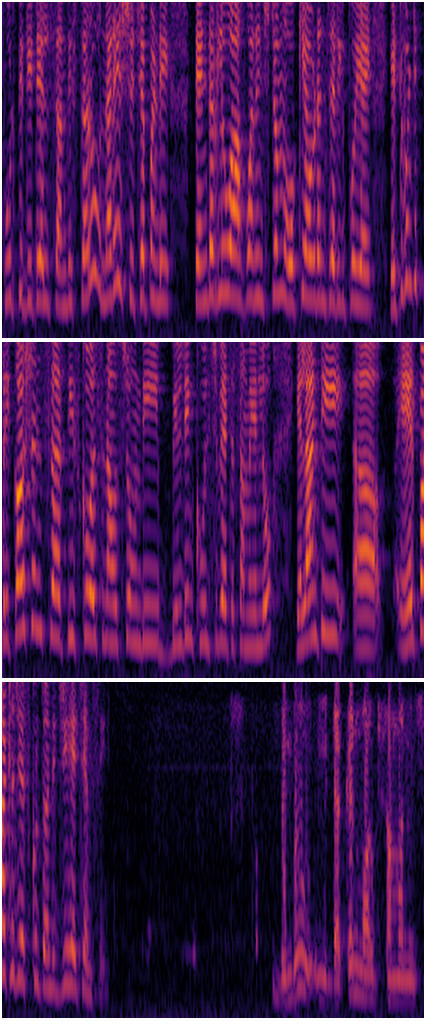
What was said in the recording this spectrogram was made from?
పూర్తి డీటెయిల్స్ అందిస్తారు. నరేష్ చెప్పండి టెండర్లు ఆహ్వానించడం ఓకే అవడం జరిగిపోయాయి. ఎటువంటి ప్రికాషన్స్ తీసుకోవాల్సిన అవసరం ఉంది బిల్డింగ్ కూల్చివేత సమయంలో? ఎలాంటి ఏర్పాట్లు చేసుకుంటోంది జీహెచ్ఎంసీ బిందు ఈ డక్కన్ మాల్కి సంబంధించి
